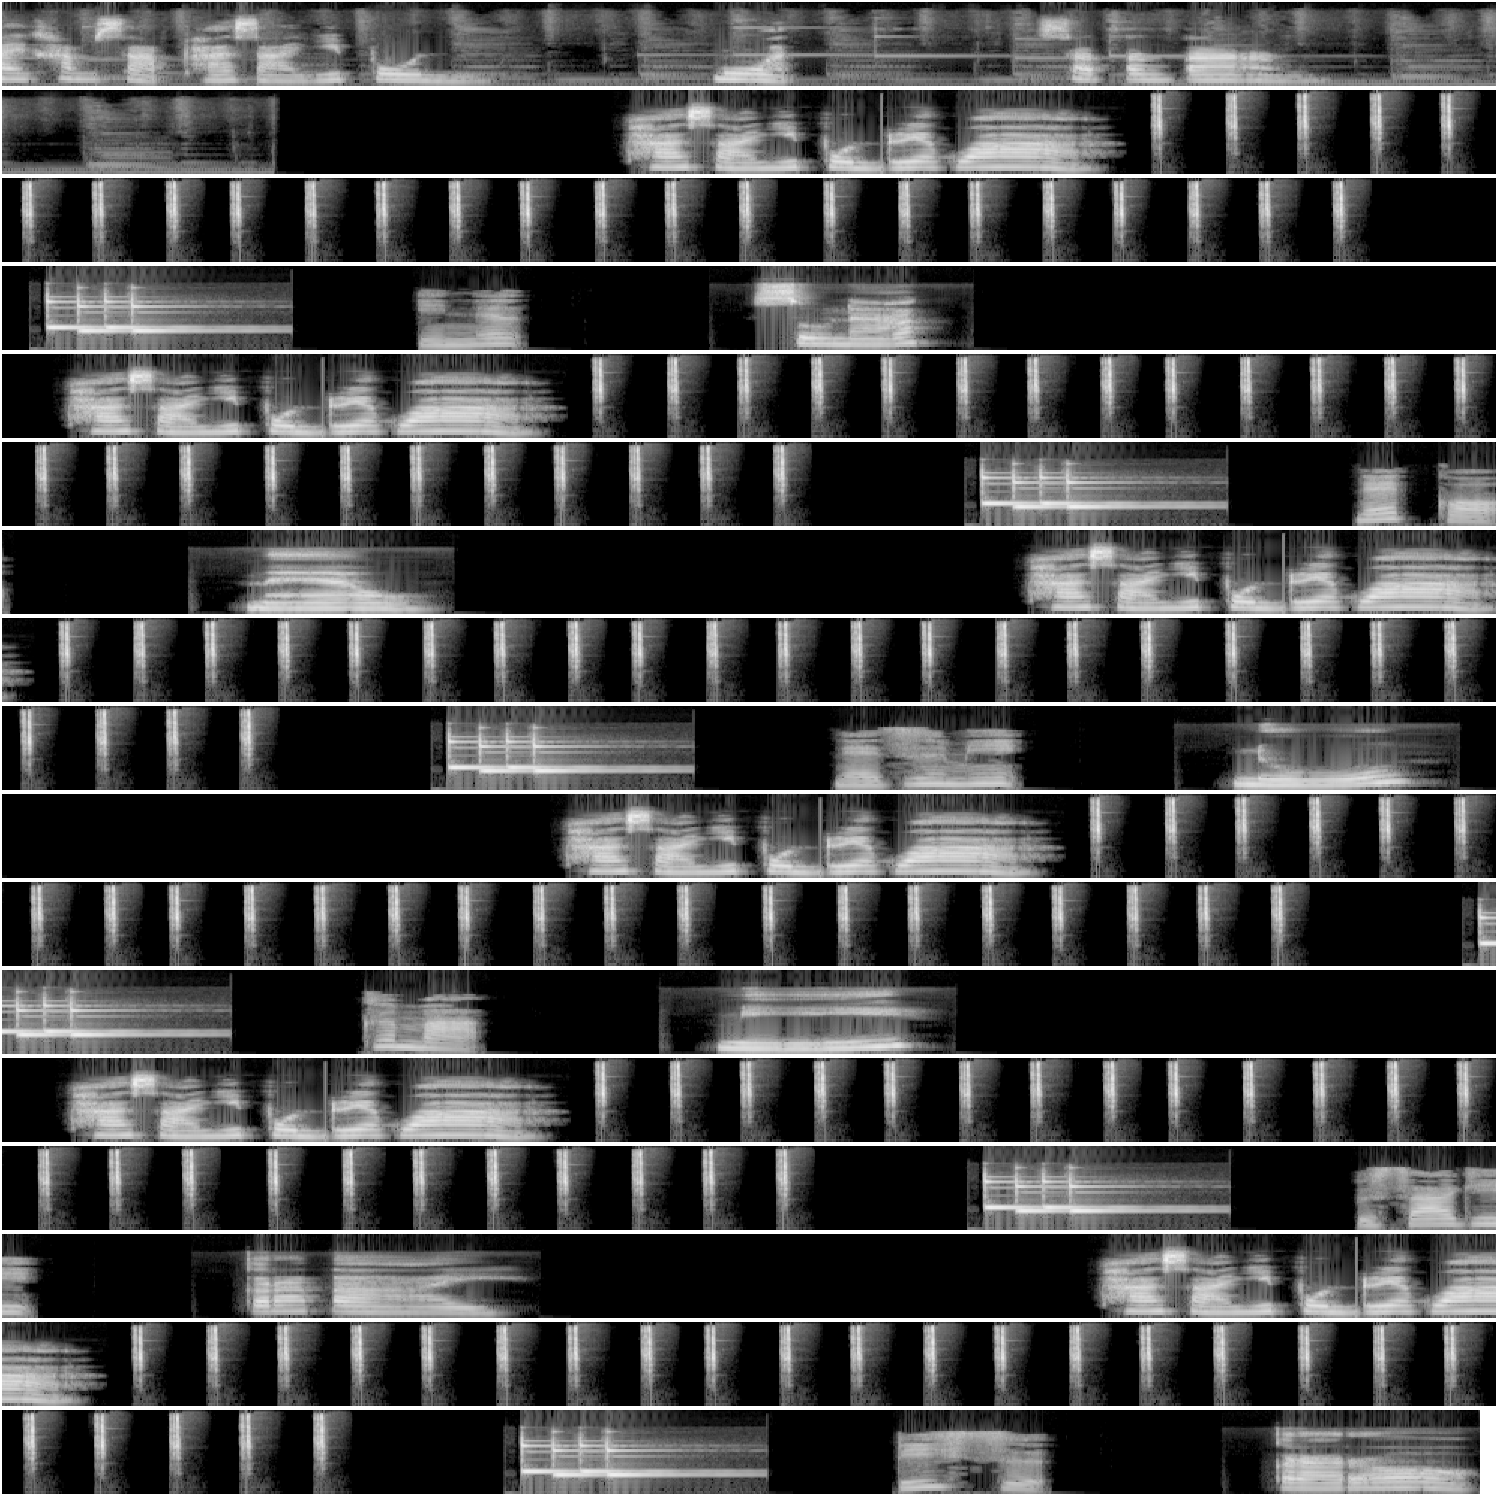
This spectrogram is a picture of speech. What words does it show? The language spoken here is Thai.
ายคำศัพท์ภาษาญี่ปุ่น หมวด สัตว์ต่างๆ ภาษาญี่ปุ่นเรียกว่า犬、สุนัข ภาษาญี่ปุ่นเรียกว่า 猫แมว ภาษาญี่ปุ่นเรียกว่า เนซึมิ หนู ภาษาญี่ปุ่นเรียกว่าคุมะหมี ภาษาญี่ปุ่นเรียกว่าอุซากิกระต่าย ภาษาญี่ปุ่นเรียกว่าลิสกระรอก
